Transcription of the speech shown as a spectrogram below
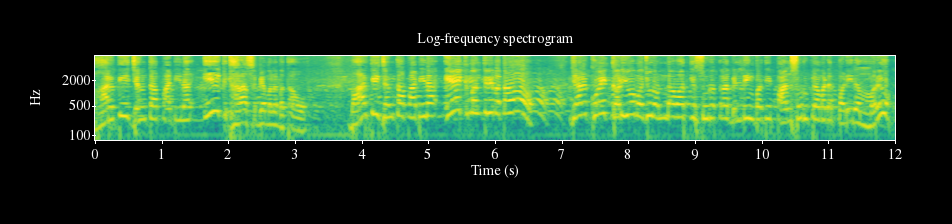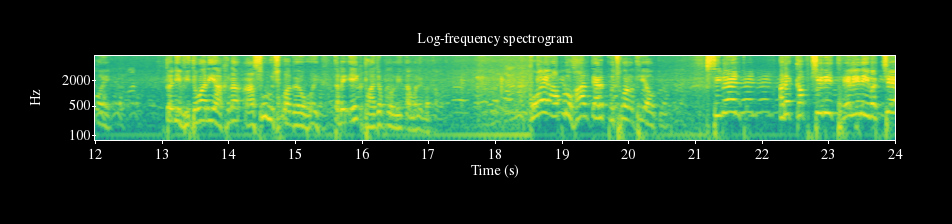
ભારતીય જનતા પાર્ટીના એક ધારાસભ્ય મને બતાવો. ભારતીય જનતા પાર્ટીના એક મંત્રી બતાવો. જ્યારે કોઈ કડિયો મજૂર અમદાવાદ કે સુરતના બિલ્ડિંગ પરથી પાંચસો રૂપિયા માટે પડીને મર્યો હોય, તો એની વિધવાની આંખના આંસુ લૂછવા ગયો હોય, તમે એક ભાજપનો નેતા મને બતાવો. કોઈ આપણું હાલ ત્યારે પૂછવા નથી આવતું. સિમેન્ટ અને કપચીની થેલીની વચ્ચે,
